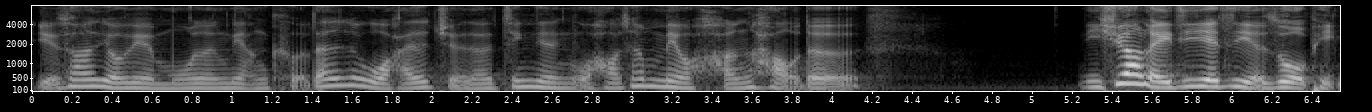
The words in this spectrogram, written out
也算是有点模棱两可。但是我还是觉得今年我好像没有很好的，你需要累积一些自己的作品。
